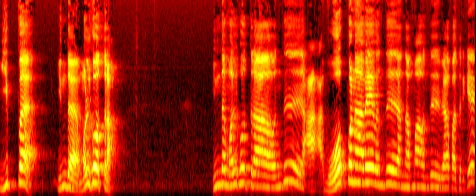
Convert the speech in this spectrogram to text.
இப்ப இந்த மல்ஹோத்ரா இந்த மல்ஹோத்ரா வந்து ஓப்பனாவே வந்து அந்த அம்மா வந்து வேலை பார்த்துருக்கே.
